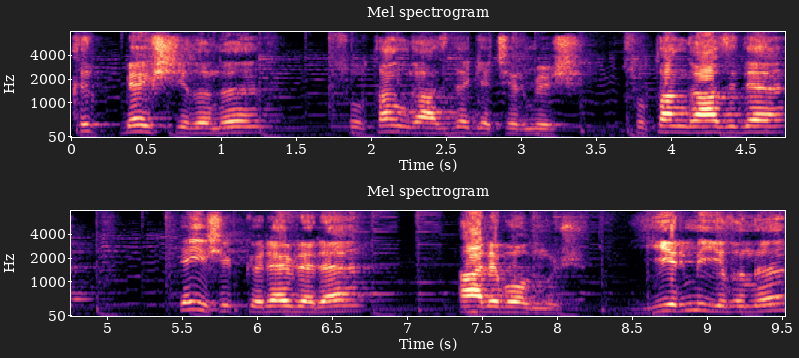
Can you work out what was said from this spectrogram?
45 yılını Sultan Gazi'de geçirmiş, Sultan Gazi'de değişik görevlere talip olmuş, 20 yılını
